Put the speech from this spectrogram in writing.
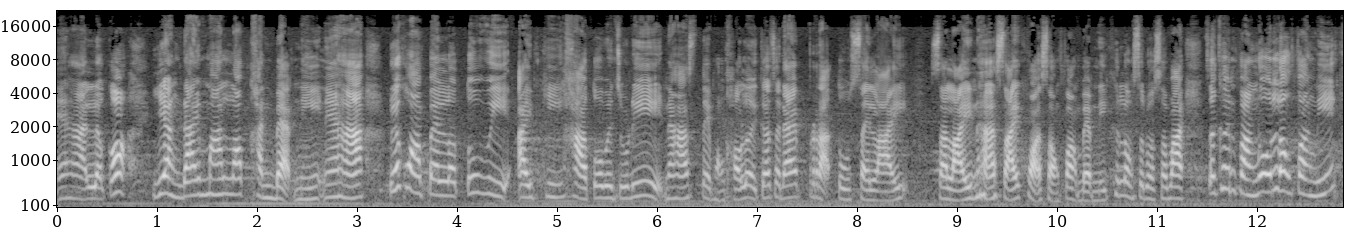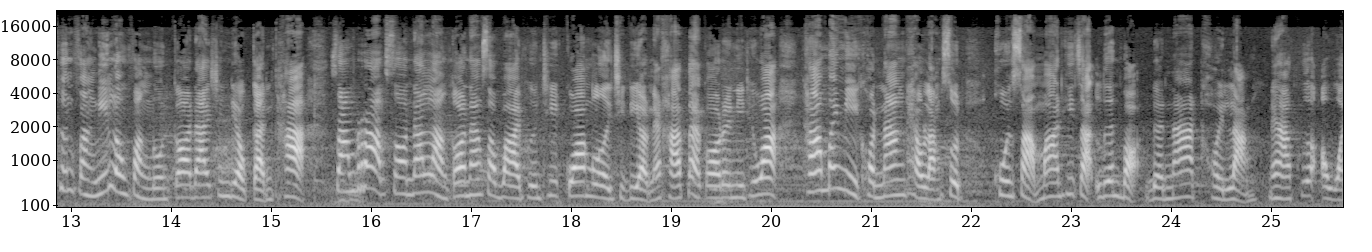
นะคะ แล้วก็ยังได้ม่านรอบคันแบบนี้นะคะด้วยความเป็นรถตู้ VIP ค่ะตัวเวนจูรี่นะคะสเต็ปของเขาเลยก็จะได้ประตูไซไลท์ สไลด์นะคะซ้ายขวาสองฝั่งแบบนี้ขึ้นลงสะดวกสบาย จะขึ้นฝั่งนู้นลงฝั่งนี้ขึ้นฝั่งนี้ลงฝั่งนู้นก็ได้เช่นเดียวกันค่ะสำหรับโซนด้านหลังก็นั่งสบายพื้นที่กว้างเลยทีเดียวนะคะ แต่กรณีที่ว่าถ้าไม่มีคนนั่งแถวหลังสุดคุณสามารถที่จะเลื่อนเบาะเดินหน้าถอยหลังนะคะเพื่อเอาไว้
